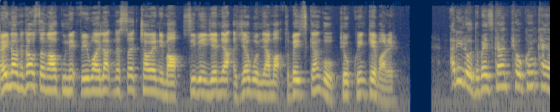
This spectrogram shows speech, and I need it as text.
အဲဒီနောက်2015ခုနှစ်ဖေဖော်ဝါရီလ26ရက်နေ့မှာစီပင်ရဲများအရက်ဝတ်များမှတပိတ်စကန်ကိုဖြိုခွင်းခဲ့ပါတယ်။အဲ့ဒီလိုတပိတ်စခန်းဖြုတ်ခွင်းခံရ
